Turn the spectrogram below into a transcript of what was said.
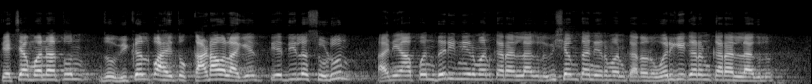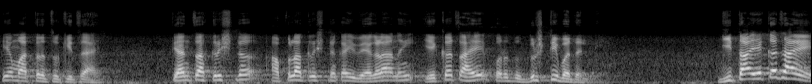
त्याच्या मनातून जो विकल्प आहे तो काढावा लागेल ते दिलं सोडून आणि आपण दरी निर्माण करायला लागलो विषमता निर्माण करायला वर्गीकरण करायला लागलो हे मात्र चुकीचं आहे. त्यांचा कृष्ण आपला कृष्ण काही वेगळा नाही एकच आहे परंतु दृष्टी बदलली. गीता एकच आहे.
